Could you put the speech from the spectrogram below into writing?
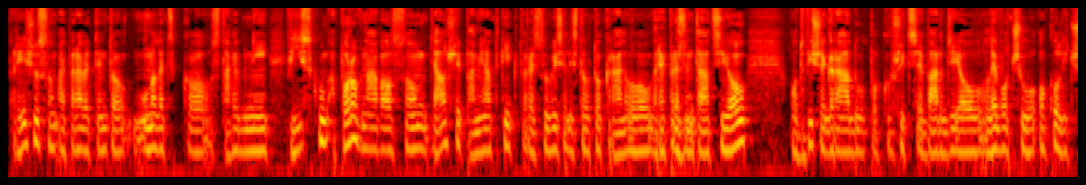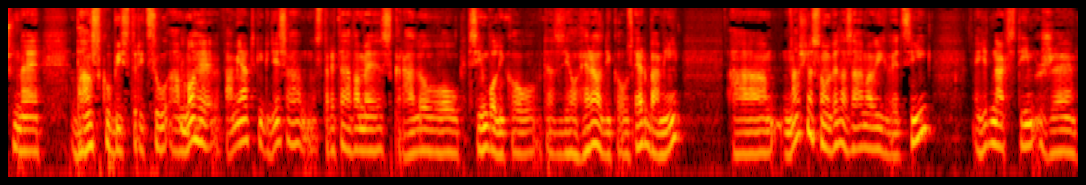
riešil som aj práve tento umelecko-stavebný výskum a porovnával som ďalšie pamiatky, ktoré súviseli s touto kráľovou reprezentáciou od Vyšegrádu po Košice, Bardiov, Levoču, okoličné, Banskú Bystricu a mnohé pamiatky, kde sa stretávame s kráľovou symbolikou, teda s jeho heraldikou, s erbami. A našiel som veľa zaujímavých vecí, jednak s tým, že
